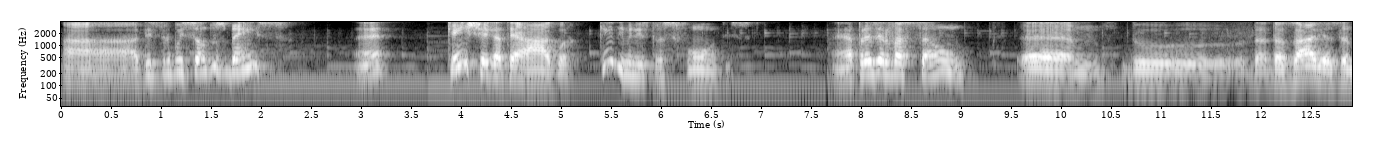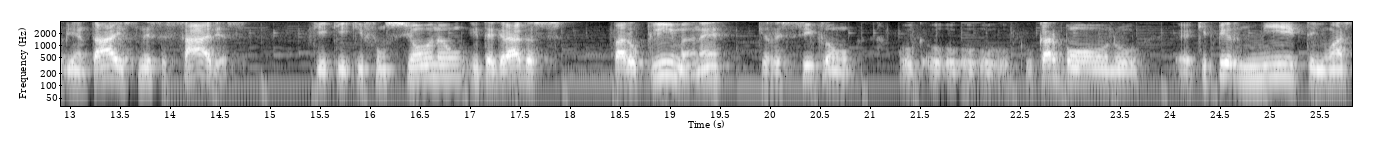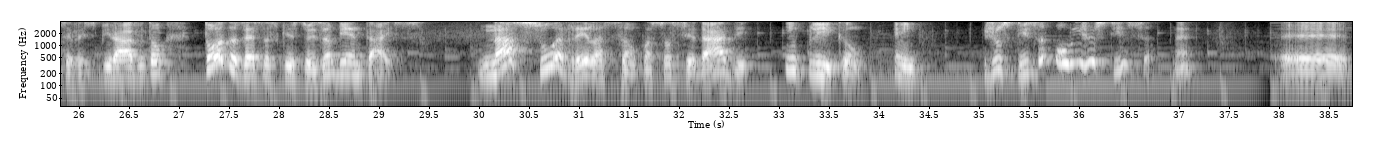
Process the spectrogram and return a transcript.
a distribuição dos bens. Né? Quem chega até a água? Quem administra as fontes? É, a preservação é, do, da, das áreas ambientais necessárias que, que, que, funcionam integradas para o clima, né? que reciclam o, o, o, o carbono, é, que permitem o ar ser respirável. Então, todas essas questões ambientais, na sua relação com a sociedade, implicam em justiça ou injustiça, né? É,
